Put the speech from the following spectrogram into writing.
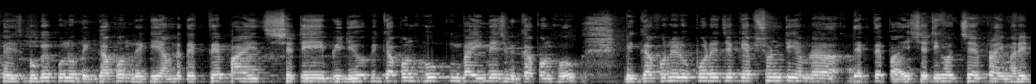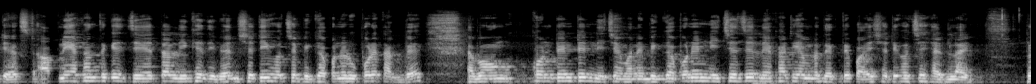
ফেসবুকে কোনো বিজ্ঞাপন দেখি, আমরা দেখতে পাই সেটি ভিডিও বিজ্ঞাপন হোক কিংবা ইমেজ বিজ্ঞাপন হোক, বিজ্ঞাপনের উপরে যে ক্যাপশনটি আমরা দেখতে পাই সেটি হচ্ছে প্রাইমারি টেক্সট আপনি এখান থেকে যেটা লিখে দিবেন সেটি হচ্ছে বিজ্ঞাপনের উপরে থাকবে এবং কন্টেন্টের নিচে মানে বিজ্ঞাপনের নিচে যে লেখাটি আমরা দেখতে পাই সেটি হচ্ছে হেডলাইন তো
